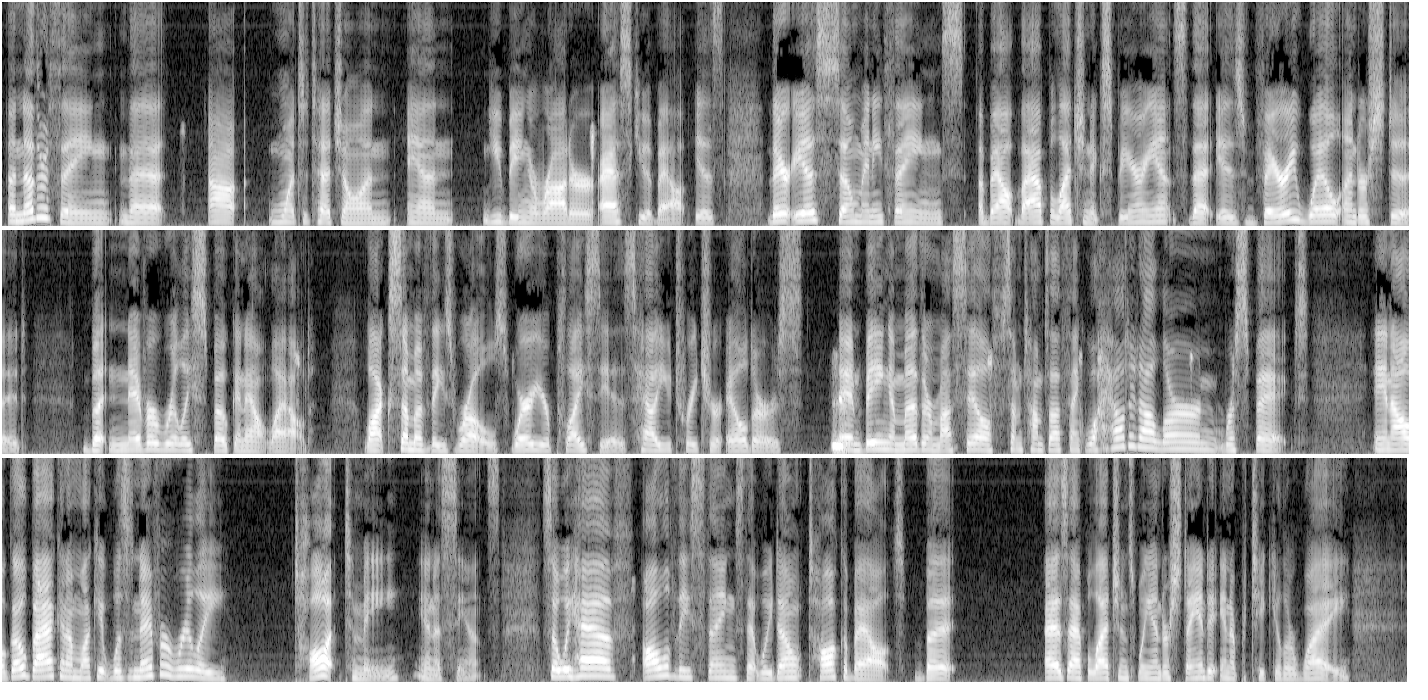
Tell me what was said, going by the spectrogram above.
Another thing that I want to touch on, and you being a writer, ask you about is there is so many things about the Appalachian experience that is very well understood, but never really spoken out loud. Like some of these roles, where your place is, how you treat your elders. Yeah. And being a mother myself, sometimes I think, well, how did I learn respect? And I'll go back and I'm like, it was never really taught to me in a sense. So we have all of these things that we don't talk about, but as Appalachians, we understand it in a particular way.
